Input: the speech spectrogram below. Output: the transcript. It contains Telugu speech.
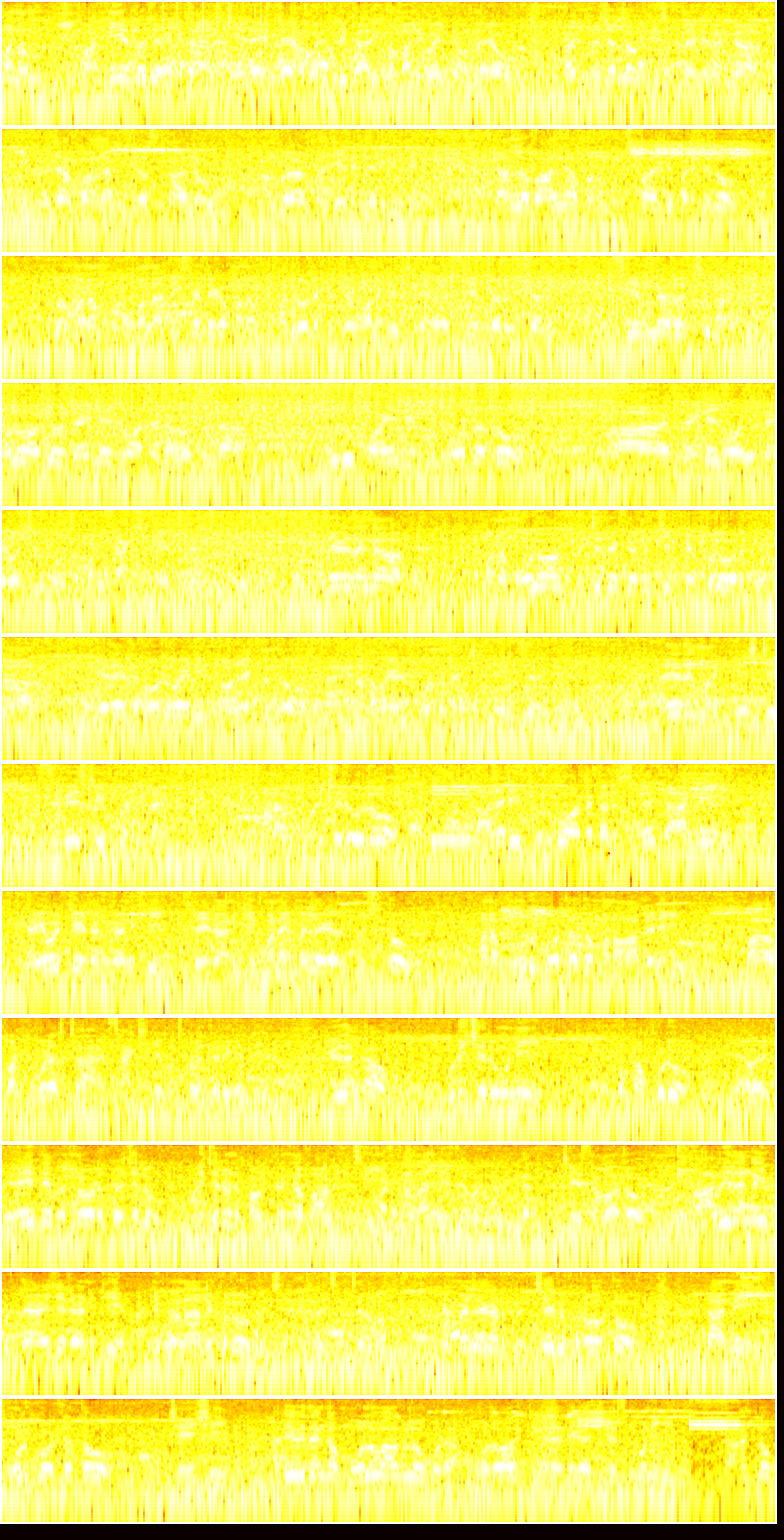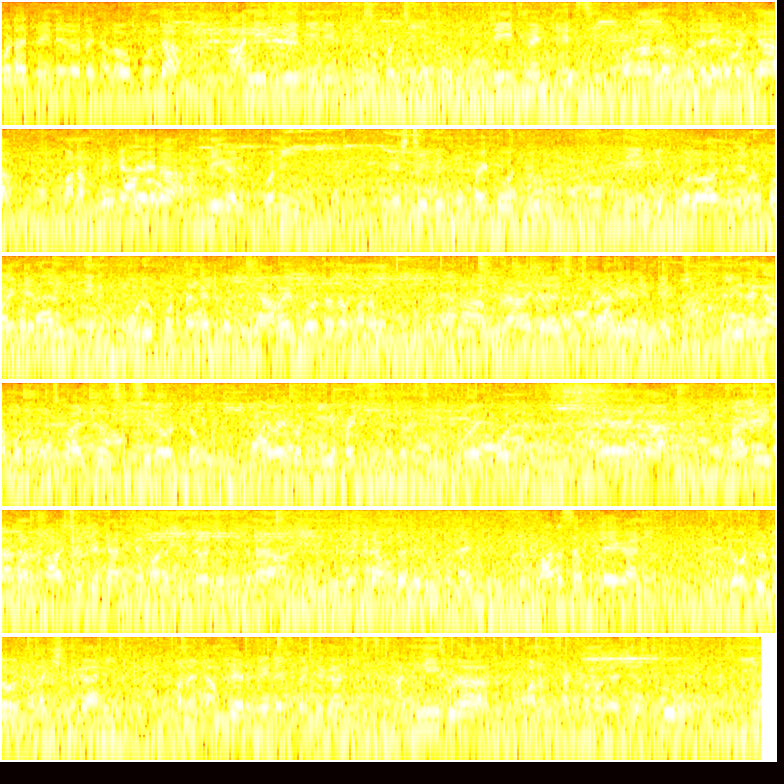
మనం ఈ వన్ ఇయర్లో జరిగిన ఏదైతే అభివృద్ధి కార్యక్రమాలు ఏవైతే ఉన్నాయో అవి ప్రజల్లోకి తీసుకునే విధంగా ఈ ప్రజాపాలన విజయోత్సవాలు అంకురార్పణ చేయడం జరిగింది. దానిలో భాగంగా మన మున్సిపాలిటీ పరిధిలో ఇప్పుడు మనం మన రీసెంట్గా మనం పది రోజుల క్రితం మనకి సీఎం గారు వచ్చారు. సీఎం గారు వచ్చి మనకి మూలవాడలో డ్రైనేజ్ వాటర్ కలవకుండా మూడు పాయింట్ ఎనిమిది కోట్లతో డ్రైనేజ్ వాటర్ డైవర్షన్ కోసం మనం శాంక్షన్ చేయడం జరిగింది. అదేవిధంగా మన మూలవాడ బ్రిడ్జ్ దగ్గర నుంచి టెంపుల్ వరకు ఉన్న ఏదైతే రోడ్ వైండింగ్ ప్రాజెక్ట్ ఉందో దానికి నలభై ఏడు కోట్ల శాంక్షన్ చేయడం జరిగింది. అదేవిధంగా మనకి ఎస్టీపీ సివేజ్ ట్రీట్మెంట్ ప్లాంట్ మన గుడి చెరువులో ఆల్రెడీ మురుగు వాటర్ కలుస్తుంది. దాన్ని డైవర్ట్ చేయడానికి చేయడానికి మన ఎమ్మెల్యే గారి కృషితో మన మూడు కోట్లతో మనం ఆల్రెడీ వర్క్ కూడా శాంక్షన్ చేయించుకోవడం జరిగింది. ఈ విధంగా గుడి చెరువుని ఒకప్పుడు ఏదైతే వెమ్లవాడ ప్రజలు గుడి చెరువుని పవిత్రంగా భావించి స్నానాలు చేసేవారు చేసేవారో ఆ విధంగా ఇప్పుడు తయారు చేయడానికి అన్ని ప్రణాళికలు రచించారు. ఎమ్మెల్యే గారు ప్రత్యేక చొరవతో దాన్ని మూడు కోట్లతో చేసి అదేవిధంగా మూలవాగులో కూడా మూలవాగు జీవనదిగా చేసుకొని దాంట్లో కూడా డ్రైనేజ్ వాటర్ కలవకుండా ఆ నీటిని నీ నీటిని తీసుకొచ్చి ట్రీట్మెంట్ చేసి పొలాల్లోకి వదిలే విధంగా మనం దగ్గర దగ్గర అన్నీ కలుపుకొని ఎస్టీపీకి ముప్పై కోట్లు దీనికి మూలవాది మూడు పాయింట్ ఎనిమిది దీనికి మూడు మొత్తం కలిపి ఒక యాభై కోట్లతో మనం ప్రణాళిక రచించడం జరిగింది. ఈ విధంగా మన మున్సిపాలిటీలో సీసీ రోడ్లు ఇరవై కోట్లు టీఎఫ్ఐటీసీ నిధులు ఇరవై కోట్లు. అదేవిధంగా ఏదైతే మన పారిశుద్ధ్య కార్యక్రమాలు ప్రజలు జరుగుతున్నాయో అవి నిర్విగ్రామంగా జరుగుతున్నాయి. వాటర్ సప్లై కానీ డోర్ టు డోర్ కలెక్షన్ కానీ మన కంప్యూటర్ మేనేజ్మెంట్ కానీ అన్నీ కూడా మనం సక్రమంగా చేస్తూ ఈ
